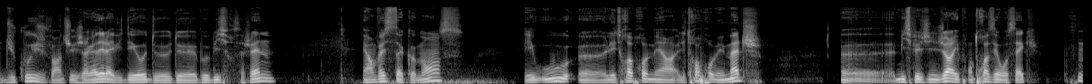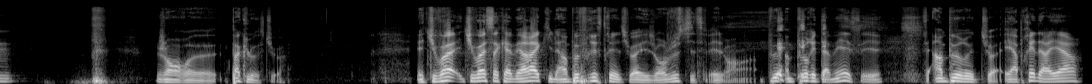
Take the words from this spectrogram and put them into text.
du coup, j'ai regardé la vidéo de, Bobby sur sa chaîne. Et en fait, ça commence. Et où euh, les, trois premières, les trois premiers matchs, Miss Ginger, il prend 3-0 sec. Hmm. genre, pas close, tu vois. Et tu vois, tu vois sa caméra qu'il est un peu frustré, tu vois. Et genre, juste, il se fait genre, un, peu, un peu rétamé. C'est un peu rude, tu vois. Et après, derrière,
